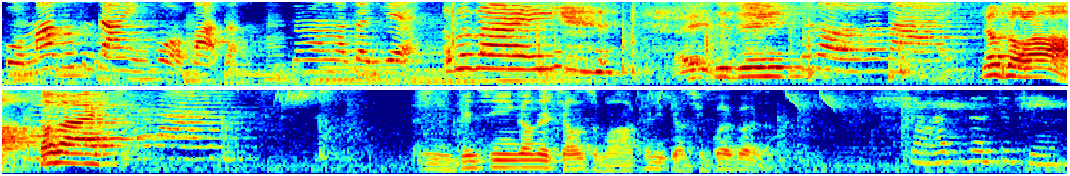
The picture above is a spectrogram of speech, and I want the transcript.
我妈都是这样应付我爸的。曾妈妈再见。哦，拜拜。哎，星星，曾宝宝拜拜。要走了，拜拜。拜拜。哎，你跟星星刚才讲什么啊？看你表情怪怪的。小孩子的事情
